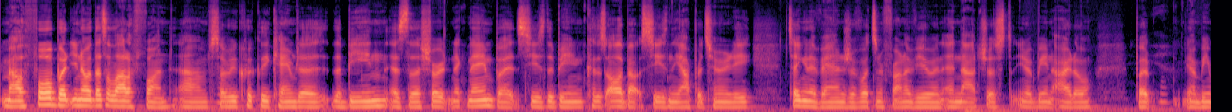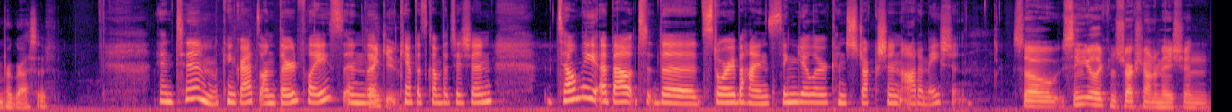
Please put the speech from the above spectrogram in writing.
mouthful, but you know, that's a lot of fun. Um, so we quickly came to the Bean as the short nickname, but seize the Bean because it's all about seizing the opportunity, taking advantage of what's in front of you, and, and not just you know being idle, but yeah. you know being progressive. And Tim, congrats on third place in the campus competition. Tell me about the story behind Singular Construction Automation. So, Singular Construction Automation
